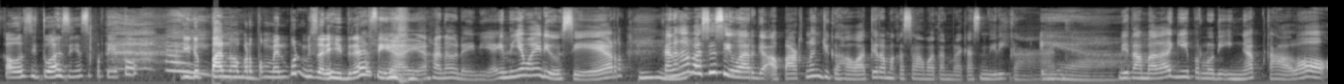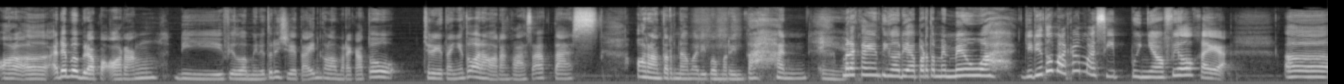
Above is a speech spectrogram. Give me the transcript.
Kalau situasinya seperti itu di depan apartemen pun bisa dehidrasi. Iya iya karena udah ini ya intinya makanya diusir karena kan pasti si warga apartemen juga khawatir sama keselamatan mereka sendiri kan. Iya. Ditambah lagi perlu diingat kalau eh, ada beberapa orang di film ini tuh diceritain kalau mereka tuh ceritanya tuh orang-orang kelas atas, orang ternama di pemerintahan, Iya. mereka yang tinggal di apartemen mewah. Jadi tuh mereka masih punya feel kayak eh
